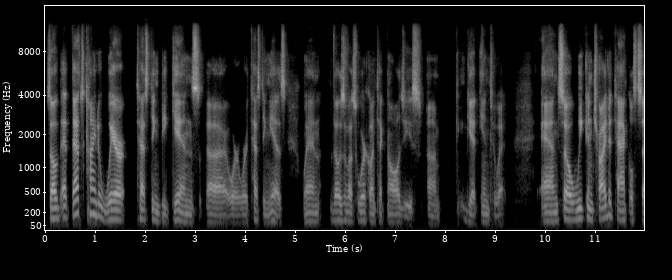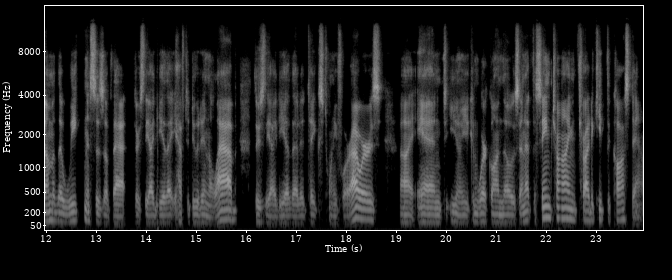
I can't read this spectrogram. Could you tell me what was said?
So that, that's kind of where testing begins uh, or where testing is when those of us who work on technologies um, get into it. And so we can try to tackle some of the weaknesses of that. There's the idea that you have to do it in a lab. There's the idea that it takes 24 hours. Uh, and you know you can work on those and at the same time try to keep the cost down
